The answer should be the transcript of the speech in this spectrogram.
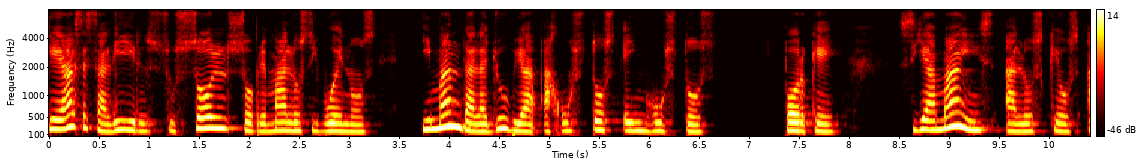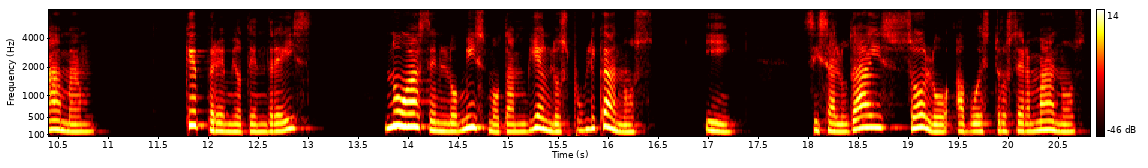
que hace salir su sol sobre malos y buenos, y manda la lluvia a justos e injustos. Porque si amáis a los que os aman, ¿qué premio tendréis? ¿No hacen lo mismo también los publicanos? Y si saludáis solo a vuestros hermanos,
